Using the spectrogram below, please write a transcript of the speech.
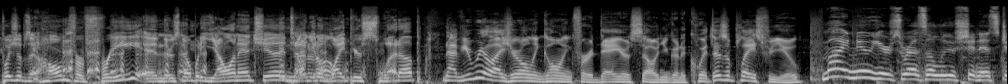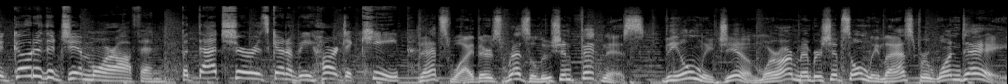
push-ups at home for free, and there's nobody yelling at you and telling you to wipe your sweat up. now, if you realize you're only going for a day or so and you're going to quit, there's a place for you. My New Year's resolution is to go to the gym more often, but that sure is going to be hard to keep. That's why there's Resolution Fitness, the only gym where our memberships only last for one day,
